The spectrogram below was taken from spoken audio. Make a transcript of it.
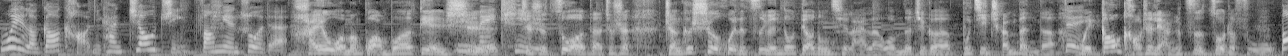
为了高考，你看交警方面做的，还有我们广播电视媒体。这是做的，就是整个社会的资源都调动起来了，我们的这个不计成本的为高考这两个字做着服务。包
